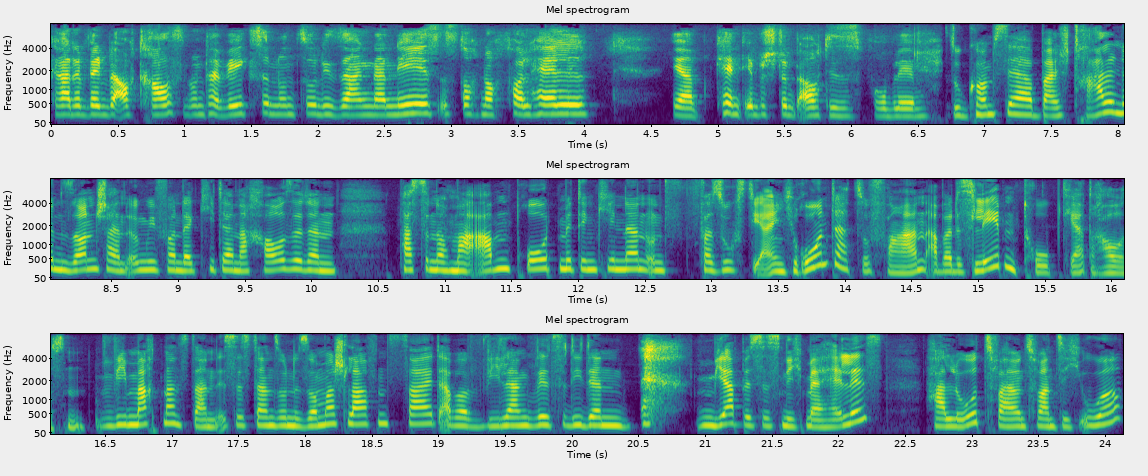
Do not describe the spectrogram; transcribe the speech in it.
gerade wenn wir auch draußen unterwegs sind und so, die sagen dann, nee, es ist doch noch voll hell. Ja, kennt ihr bestimmt auch dieses Problem. Du kommst ja bei strahlendem Sonnenschein irgendwie von der Kita nach Hause, dann hast du noch mal Abendbrot mit den Kindern und versuchst die eigentlich runterzufahren, aber das Leben tobt ja draußen. Wie macht man es dann? Ist es dann so eine Sommerschlafenszeit, aber wie lange willst du die denn, ja, bis es nicht mehr hell ist? Hallo, 22 Uhr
